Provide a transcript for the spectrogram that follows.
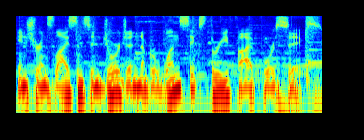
Insurance license in Georgia number 163546.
